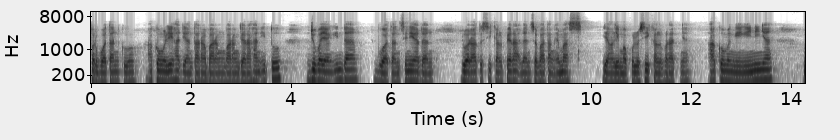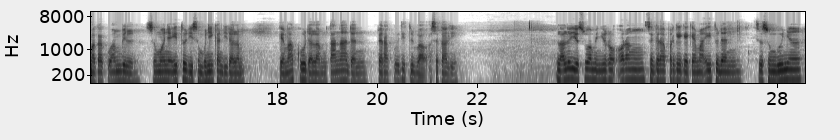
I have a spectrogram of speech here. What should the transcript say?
perbuatanku. Aku melihat di antara barang-barang jarahan itu, jubah yang indah, buatan siniar dan 200 sikal perak dan sebatang emas yang 50 sikal beratnya. Aku mengingininya, maka ku ambil. Semuanya itu disembunyikan di dalam kemaku dalam tanah dan perakku itu bawa sekali. Lalu Yosua menyuruh orang segera pergi ke kemah itu dan sesungguhnya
